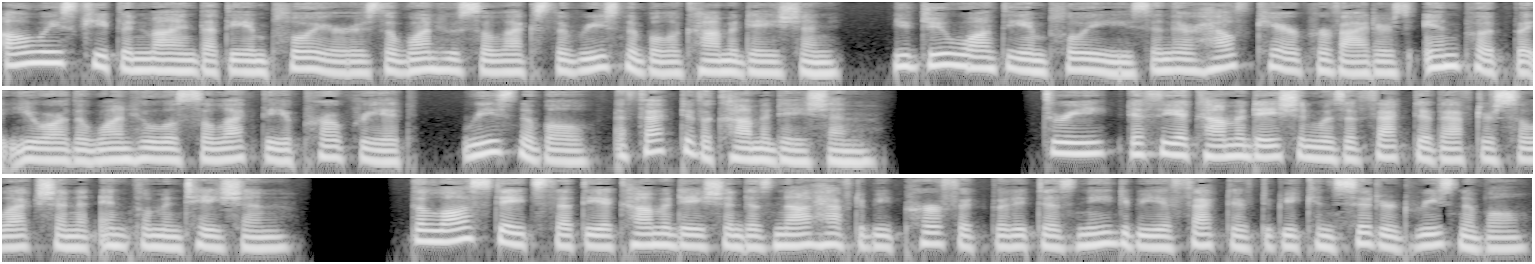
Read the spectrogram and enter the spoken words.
Always keep in mind that the employer is the one who selects the reasonable accommodation. You do want the employees and their healthcare providers' input, but you are the one who will select the appropriate, reasonable, effective accommodation. 3. If the accommodation was effective after selection and implementation. The law states that the accommodation does not have to be perfect, but it does need to be effective to be considered reasonable.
